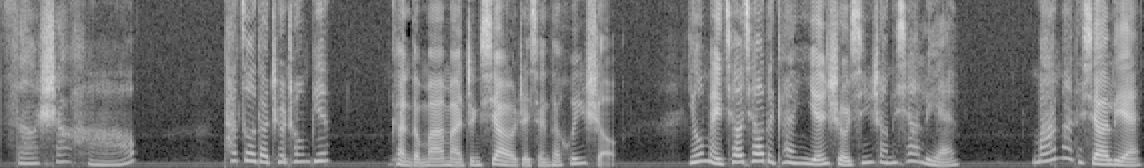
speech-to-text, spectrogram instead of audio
早上好。”她坐到车窗边，看到妈妈正笑着向她挥手。由美悄悄地看一眼手心上的笑脸，妈妈的笑脸，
